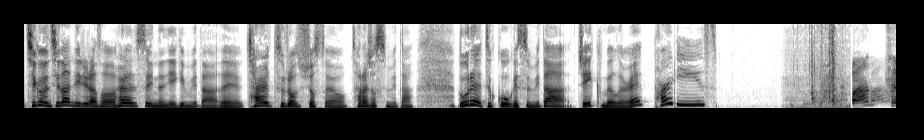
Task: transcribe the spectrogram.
지금은 지난 일이라서 할 수 있는 얘기입니다. 네. 잘 들어주셨어요. 잘하셨습니다. 노래 듣고 오겠습니다. 제이크 밀러의 Parties. One, two,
